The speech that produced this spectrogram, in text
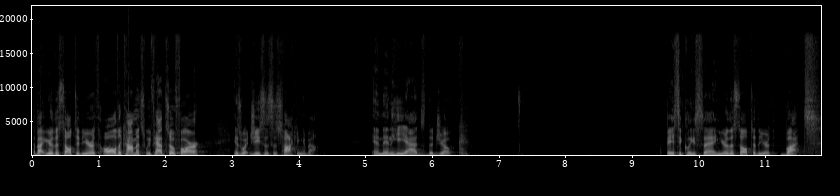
about you're the salt of the earth, all the comments we've had so far, is what Jesus is talking about. And then he adds the joke. Basically saying, You're the salt of the earth, but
